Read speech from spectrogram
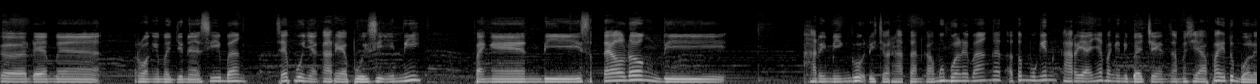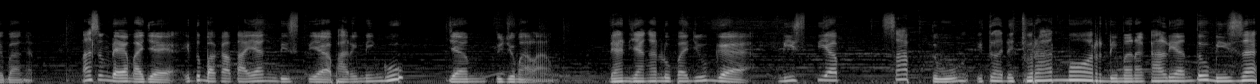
ke DM ruang imajinasi bang. Saya punya karya puisi ini pengen di setel dong di hari Minggu di curhatan kamu boleh banget atau mungkin karyanya pengen dibacain sama siapa itu boleh banget. Langsung DM aja ya. Itu bakal tayang di setiap hari Minggu jam 7 malam. Dan jangan lupa juga di setiap Sabtu itu ada curahan more di mana kalian tuh bisa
